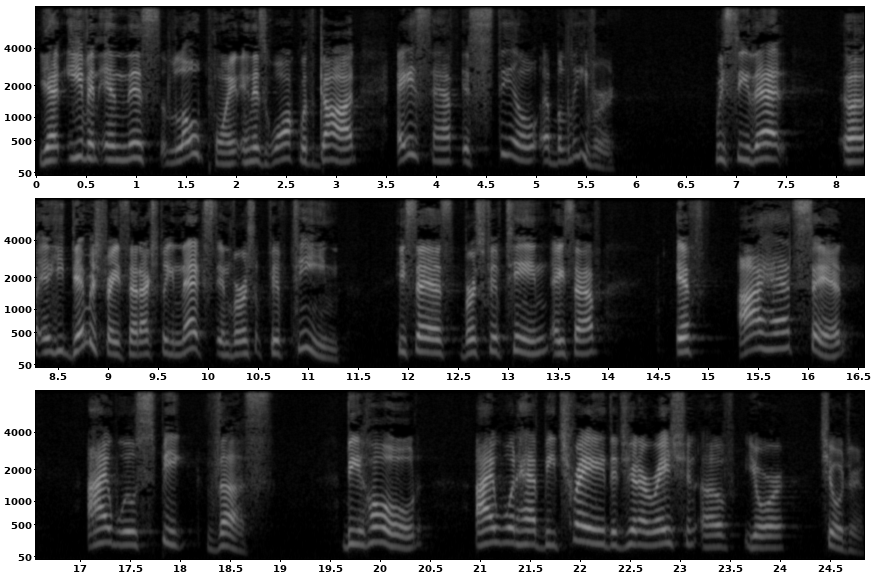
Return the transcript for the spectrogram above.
Yet, even in this low point in his walk with God, Asaph is still a believer. We see that, uh, he demonstrates that actually next in verse 15. He says, verse 15, Asaph, if I had said, I will speak thus, behold, I would have betrayed the generation of your children.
